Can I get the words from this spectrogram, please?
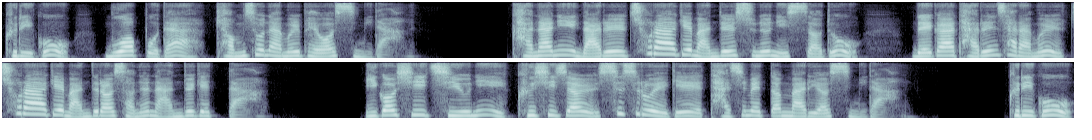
그리고 무엇보다 겸손함을 배웠습니다. 가난이 나를 초라하게 만들 수는 있어도 내가 다른 사람을 초라하게 만들어서는 안 되겠다. 이것이 지훈이 그 시절 스스로에게 다짐했던 말이었습니다. 그리고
